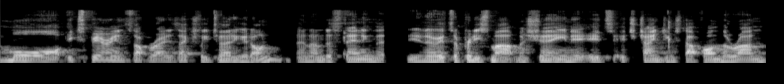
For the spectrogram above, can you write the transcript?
more experienced operators actually turning it on and understanding that you know it's a pretty smart machine. it's it's changing stuff on the run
